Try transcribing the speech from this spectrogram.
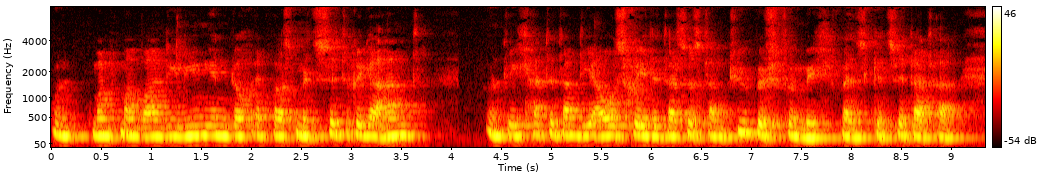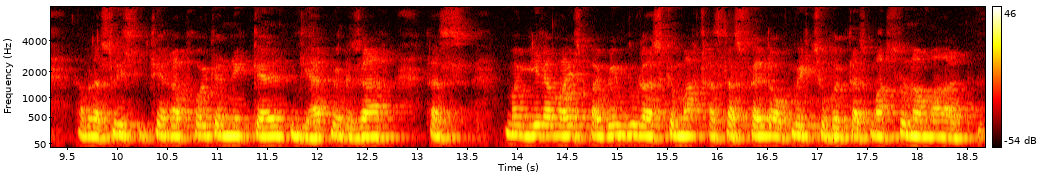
Und manchmal waren die Linien doch etwas mit zittriger Hand. Und ich hatte dann die Ausrede, das ist dann typisch für mich, wenn es gezittert hat. Aber das ließ die Therapeutin nicht gelten. Die hat mir gesagt, dass jeder weiß, bei wem du das gemacht hast, das fällt auf mich zurück, das machst du normal.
